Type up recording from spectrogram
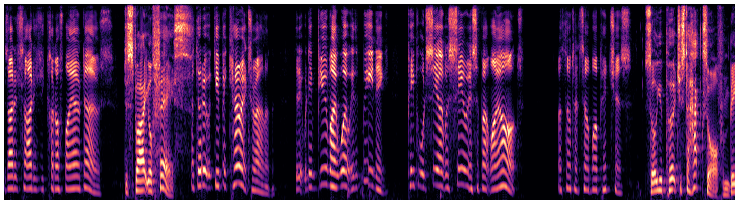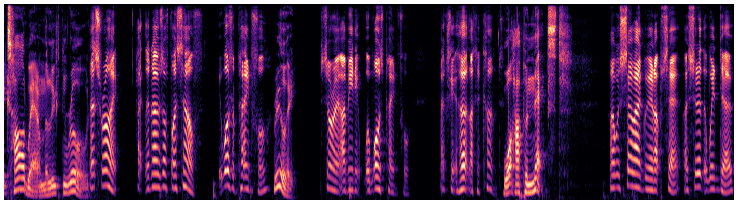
as I decided to cut off my own nose. Despite your face? I thought it would give me character, Alan, that it would imbue my work with meaning. People would see I was serious about my art. I thought I'd sell more pictures. So you purchased a hacksaw from Biggs Hardware on the Luton Road? That's right. Hacked the nose off myself. It wasn't painful. Really? Sorry, I mean it was painful. Actually, it hurt like a cunt. What happened next? I was so angry and upset, I stood at the window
